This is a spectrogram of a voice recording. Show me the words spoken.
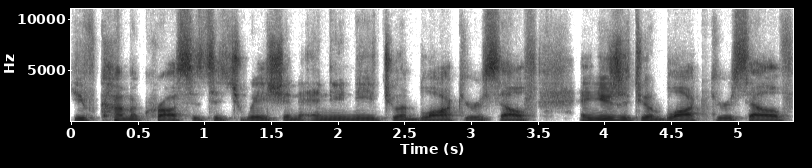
you've come across a situation and you need to unblock yourself. And usually, to unblock yourself,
